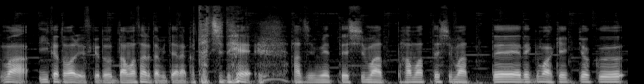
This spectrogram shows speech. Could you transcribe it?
まあ言い方悪いですけど騙されたみたいな形で 始めてしまってハマってしまってでまあ結局、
